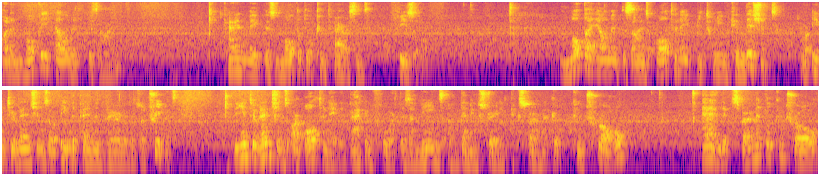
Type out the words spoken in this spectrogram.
But a multi-element design can make this multiple comparisons feasible. Multi-element designs alternate between conditions or interventions or independent variables or treatments. The interventions are alternated back and forth as a means of demonstrating experimental control and experimental control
